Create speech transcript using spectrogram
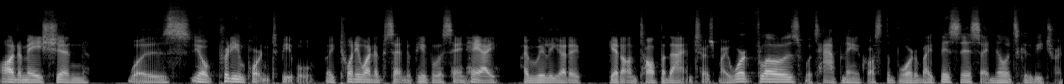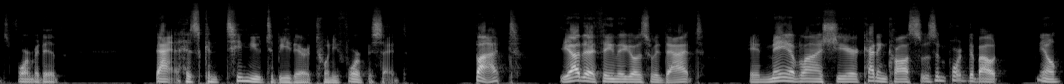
automation was, you know, pretty important to people. Like 21% of people are saying, hey, I, I really got to get on top of that in terms of my workflows, what's happening across the board of my business. I know it's going to be transformative. That has continued to be there at 24%. But the other thing that goes with that, in May of last year, cutting costs was important about, you know,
